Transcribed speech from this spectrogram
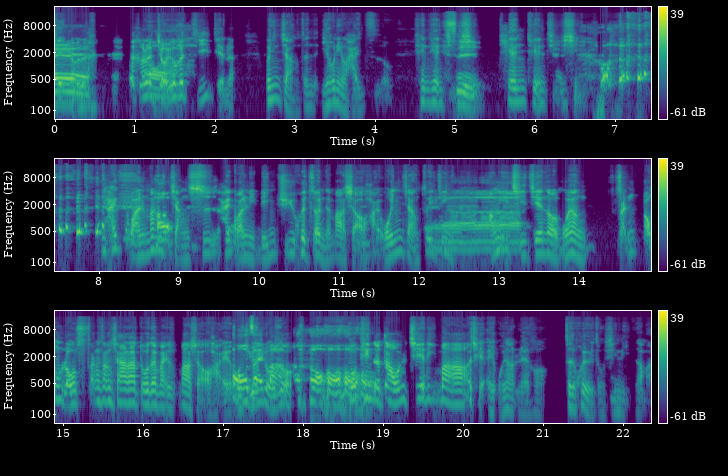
点了？喝了酒又不几点了？我跟你讲，真的，以后你有孩子哦，天天提醒，天天提醒，你还管吗？讲师还管你邻居会知道你在骂小孩？我跟你讲，最近防疫期间哦，我想整栋楼上上下下都在骂骂小孩，我觉得有时候都听得到，我就接力骂，而且哎，我想人哦。真的会有一种心理，你知道吗？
